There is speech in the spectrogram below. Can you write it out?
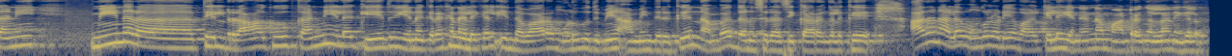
சனி மீனத்தில் ராகு கன்னியில் கேது என கிரக நிலைகள் இந்த வாரம் முழுவதுமே அமைந்திருக்கு. நம்ம தனுசு ராசிக்காரங்களுக்கு. அதனால் உங்களுடைய வாழ்க்கையில் என்னென்ன மாற்றங்கள்லாம் நிகழும்?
